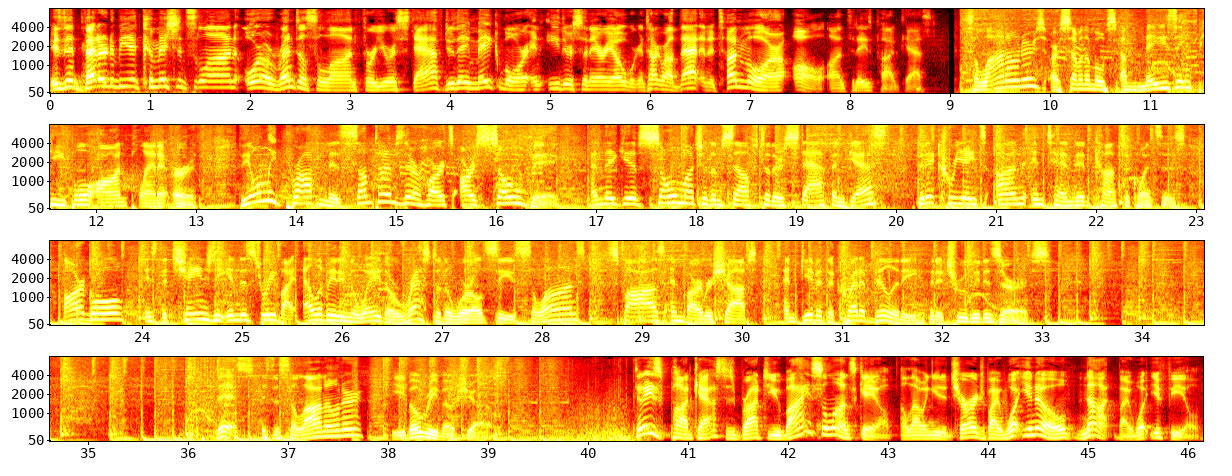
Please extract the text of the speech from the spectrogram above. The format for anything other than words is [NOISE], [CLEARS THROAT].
Is it better to be a commission salon or a rental salon for your staff? Do they make more in either scenario? We're going to talk about that and a ton more all on today's podcast. Salon owners are some of the most amazing people on planet Earth. The only problem is sometimes their hearts are so big and they give so much of themselves to their staff and guests that it creates unintended consequences. Our goal is to change the industry by elevating the way the rest of the world sees salons, spas, and barbershops and give it the credibility that it truly deserves. This is the Salon Owner Evo Revo Show. Today's podcast is brought to you by Salon Scale, allowing you to charge by what you know, not by what you feel.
